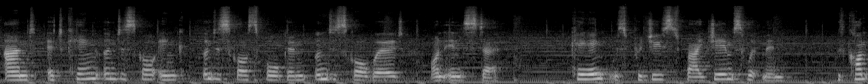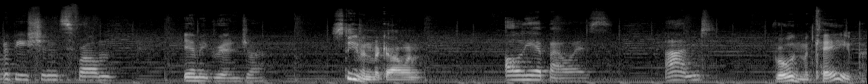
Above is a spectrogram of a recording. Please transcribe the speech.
and at King underscore Ink underscore Spoken underscore Word on Insta. King Ink was produced by James Whitman with contributions from Amy Grainger, Stephen McGowan, Olya Bowers, and Rowan McCabe.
